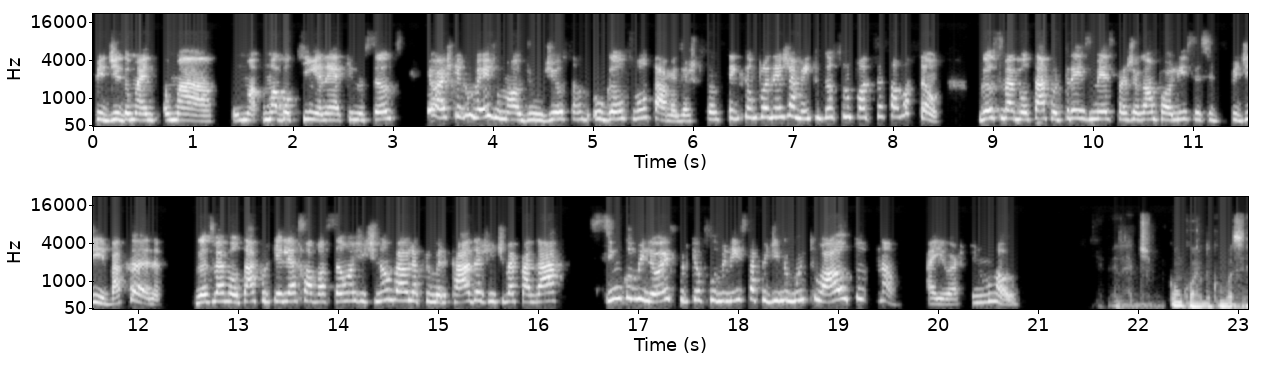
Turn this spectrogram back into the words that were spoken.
pedido uma, uma, uma, uma boquinha, né, aqui no Santos. Eu acho que eu não vejo mal de um dia o, o Ganso voltar, mas acho que o Santos tem que ter um planejamento, o Ganso não pode ser salvação. Ganso vai voltar por três meses para jogar um Paulista e se despedir? Bacana. Ganso vai voltar porque ele é a salvação, a gente não vai olhar para o mercado, a gente vai pagar 5 milhões porque o Fluminense está pedindo muito alto. Não, aí eu acho que não rola. É verdade, concordo com você.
